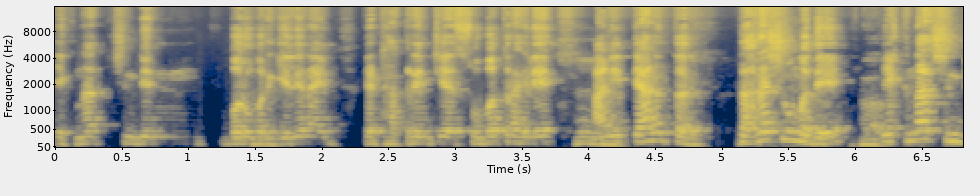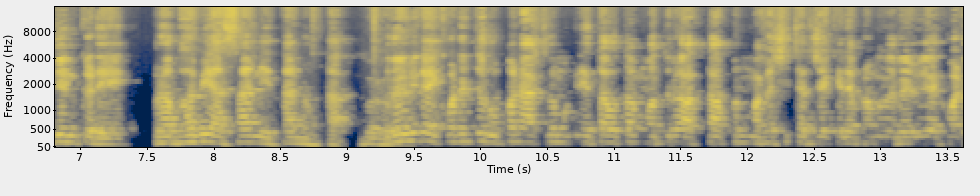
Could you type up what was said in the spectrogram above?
एकनाथ शिंदे बरोबर गेले नाहीत. ते ठाकरेंच्या सोबत राहिले. आणि त्यानंतर धाराशिवमध्ये हो. एकनाथ शिंदेकडे प्रभावी असा नेता नव्हता. रवी गायकवाडांच्या रूपाने आक्रमक नेता होता. मात्र आता आपण मागाशी चर्चा केल्याप्रमाणे रवी गायकवाड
